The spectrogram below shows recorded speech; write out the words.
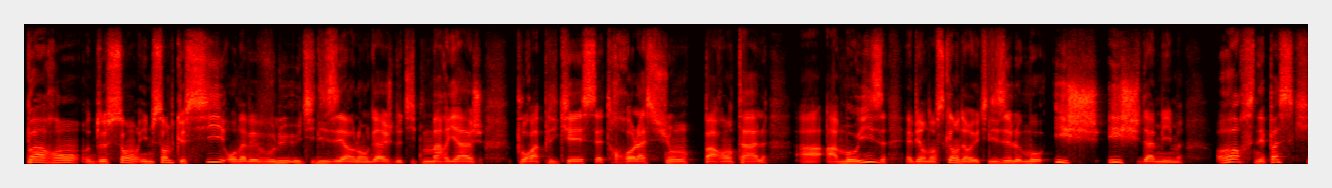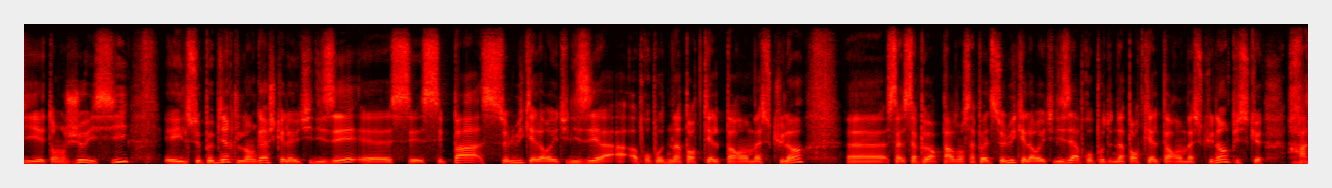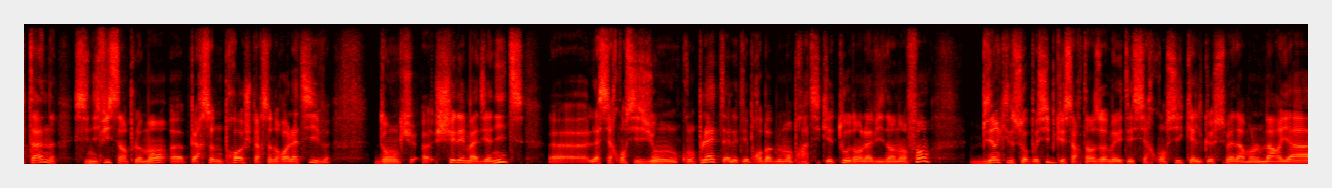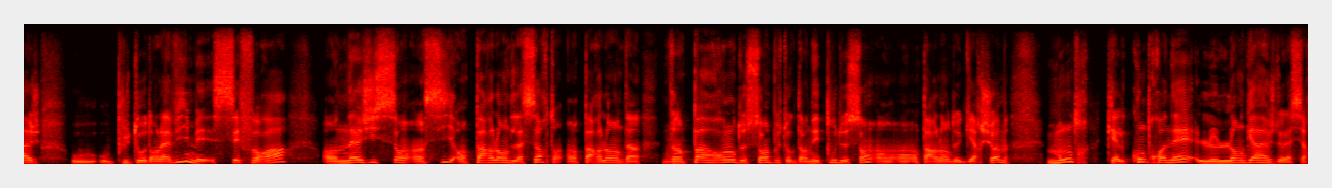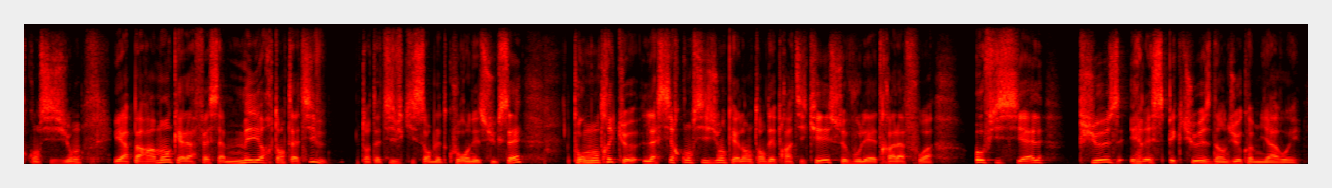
parents de sang. Il me semble que si on avait voulu utiliser un langage de type mariage pour appliquer cette relation parentale à, à Moïse, eh bien dans ce cas on aurait utilisé le mot ish, ish damim. Or, ce n'est pas ce qui est en jeu ici, et il se peut bien que le langage qu'elle a utilisé, euh, ce c'est pas celui qu'elle aurait utilisé à, propos de n'importe quel parent masculin. Euh, ça, peut, pardon, ça peut être celui qu'elle aurait utilisé à propos de n'importe quel parent masculin, puisque Ratan signifie simplement euh, personne proche, personne relative. Donc, chez les Madianites, la circoncision complète, elle était probablement pratiquée tôt dans la vie d'un enfant, bien qu'il soit possible que certains hommes aient été circoncis quelques semaines avant le mariage ou, ou plus tôt dans la vie, mais Séphora, en agissant ainsi, en parlant de la sorte, en, parlant d'un parent de sang plutôt que d'un époux de sang, en, parlant de Gershom, montre qu'elle comprenait le langage de la circoncision et apparemment qu'elle a fait sa meilleure tentative, une tentative qui semble être couronnée de succès, pour montrer que la circoncision qu'elle entendait pratiquer se voulait être à la fois officielle, pieuse et respectueuse d'un Dieu comme Yahweh.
